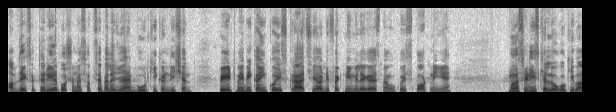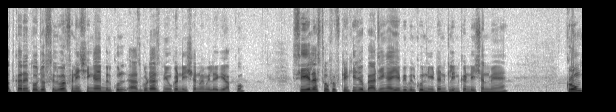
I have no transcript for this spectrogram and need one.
आप देख सकते हैं रियर पोर्शन में सबसे पहले जो है बूट की कंडीशन पेंट में भी कहीं कोई स्क्रैच या डिफेक्ट नहीं मिलेगा, इसमें आपको कोई स्पॉट नहीं है। मर्सिडीज़ के लोगों की बात करें तो जो सिल्वर फिनिशिंग है बिल्कुल as good as new condition में मिलेगी आपको। C L S two fifty की जो बैजिंग है, ये भी बिल्कुल नीट एंड क्लीन कंडीशन में है। क्रोम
